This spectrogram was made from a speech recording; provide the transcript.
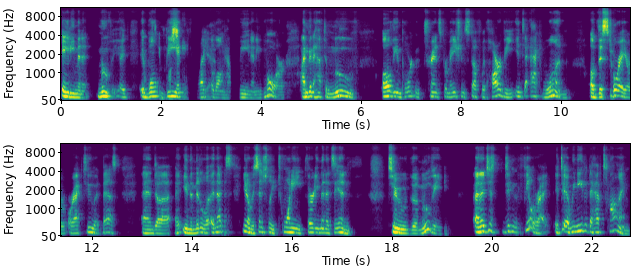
80 minute movie. It, it won't be anything like Yeah. the Long Halloween anymore. I'm going to have to move all the important transformation stuff with Harvey into act one of this story or, or act two at best. And uh, in the middle, of, and that's, you know, essentially 20, 30 minutes in to the movie. And it just didn't feel right. It, we needed to have time.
